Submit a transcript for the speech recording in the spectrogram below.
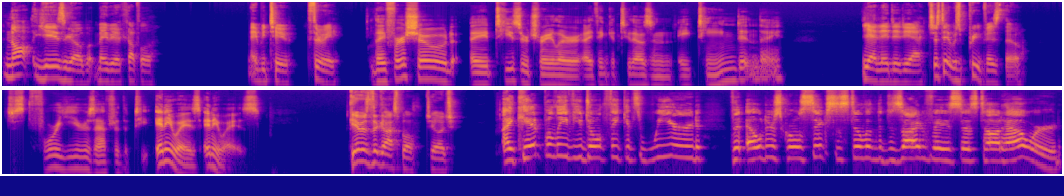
Not years ago, but maybe a couple, maybe two, three. They first showed a teaser trailer, I think in 2018, didn't they? Yeah, they did. Yeah. Just it was pre Viz, though. Just four years after the te- Anyways, anyways. Give us the gospel, George. I can't believe you don't think it's weird that Elder Scrolls 6 is still in the design phase, says Todd Howard.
